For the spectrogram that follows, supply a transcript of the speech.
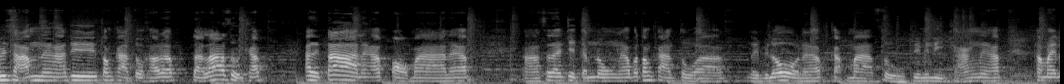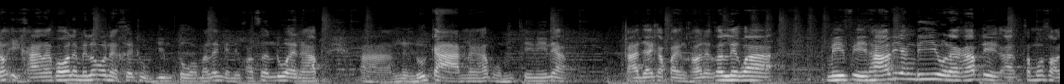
ด้วยซ้ำนะฮะที่ต้องการตัวเขาครับแต่ล่าสุดครับ อาร์เตต้านะครับออกมานะครับแสดงเจตจำนงนะครับว่าต้องการตัวเรเมโลนะครับกลับมาสู่พรีเมียร์ลีกครั้งนะครับทำไมต้องอีกครั้งนะเพราะว่าเรเมโลเนี่ยเคยถูกยืมตัวมาเล่นกับนิวคาสเซิลด้วยนะครับหนึ่งฤดูกาลนะครับผมทีนี้เนี่ยการย้ายกลับไปของเขาเนี่ยก็เรียกว่ามีฝีเท้าที่ยังดีอยู่แหละครับลีกสโมสร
